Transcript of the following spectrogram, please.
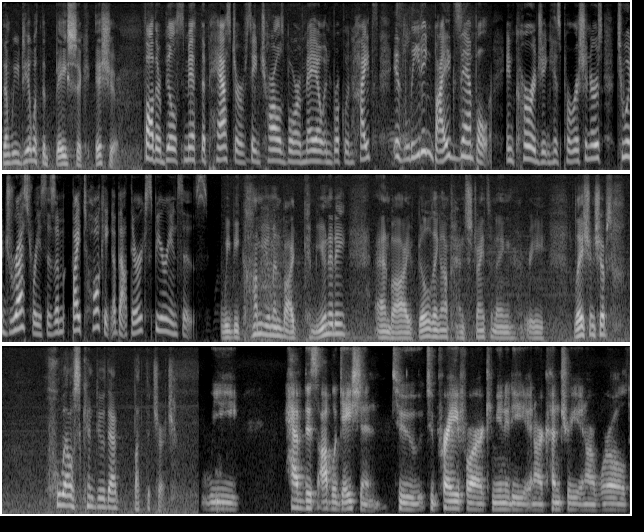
then we deal with the basic issue. Father Bill Smith, the pastor of St. Charles Borromeo in Brooklyn Heights, is leading by example, encouraging his parishioners to address racism by talking about their experiences. We become human by community and by building up and strengthening relationships. Who else can do that but the church? We have this obligation to to pray for our community and our country and our world.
